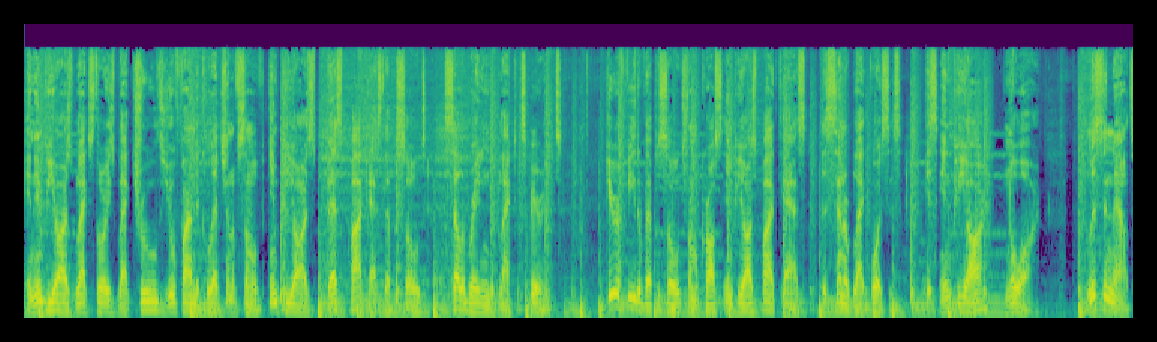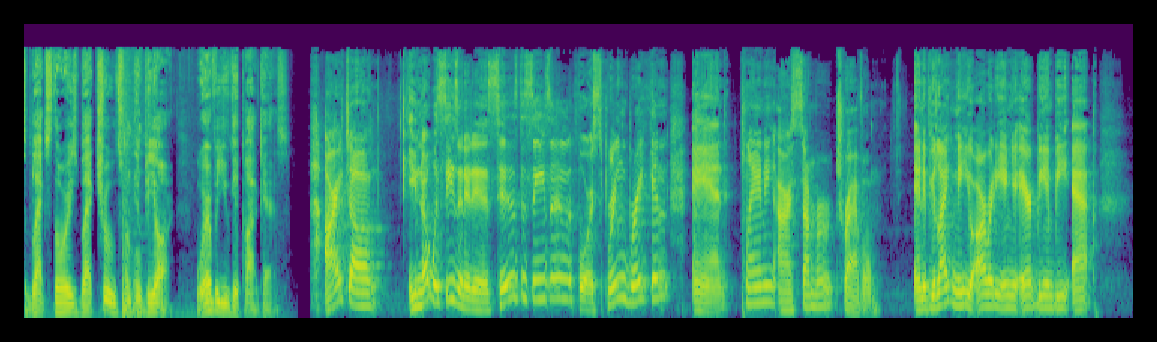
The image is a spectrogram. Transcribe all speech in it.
In NPR's Black Stories, Black Truths, you'll find a collection of some of NPR's best podcast episodes celebrating the Black experience. Hear a feed of episodes from across NPR's podcast, The Center Black Voices. It's NPR Noir. Listen now to Black Stories, Black Truths from NPR, wherever you get podcasts. All right, y'all. You know what season it is. Tis the season for spring breaking and planning our summer travel. And if you're like me, you're already in your Airbnb app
